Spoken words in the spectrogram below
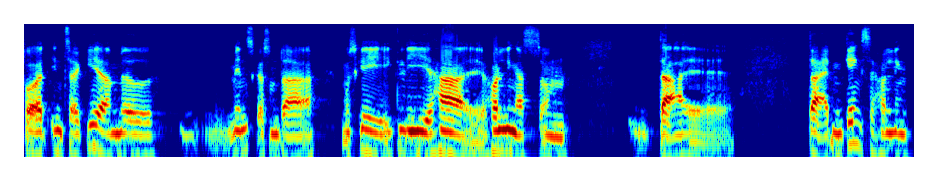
for at interagere med mennesker, som der måske ikke lige har øh, holdninger, som der, øh, der er den gængse holdning.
